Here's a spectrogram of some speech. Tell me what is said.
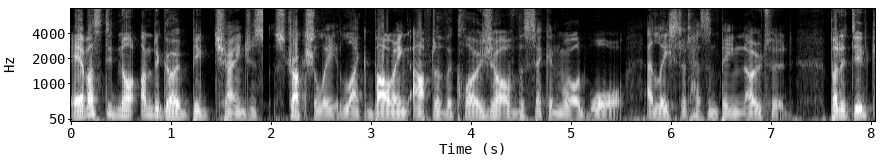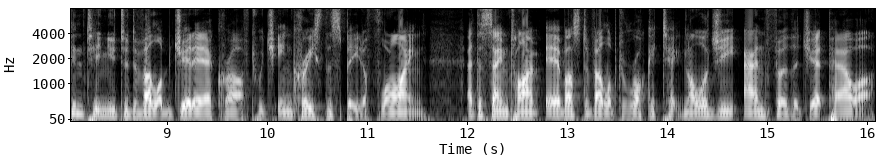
Airbus did not undergo big changes structurally like Boeing after the closure of the Second World War, at least it hasn't been noted, but it did continue to develop jet aircraft which increased the speed of flying. At the same time, Airbus developed rocket technology and further jet power.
